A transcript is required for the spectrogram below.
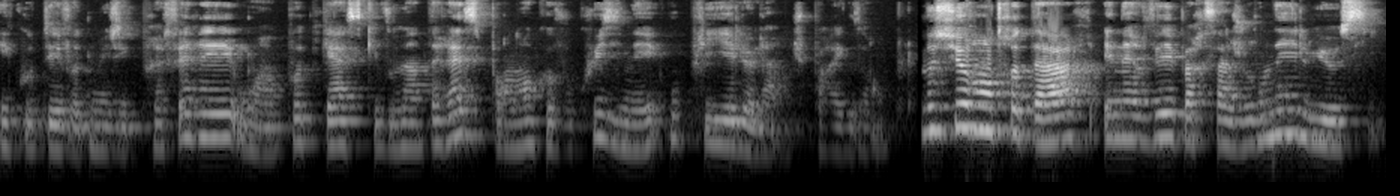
Écoutez votre musique préférée ou un podcast qui vous intéresse pendant que vous cuisinez ou pliez le linge, par exemple. Monsieur rentre tard, énervé par sa journée lui aussi.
